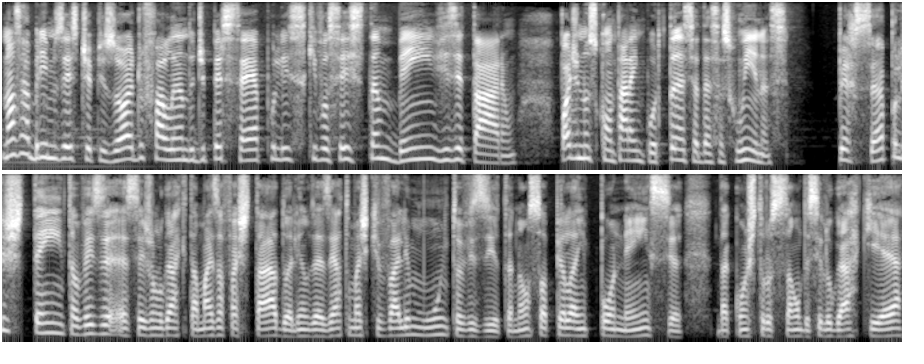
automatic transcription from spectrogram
Nós abrimos este episódio falando de Persépolis, que vocês também visitaram. Pode nos contar a importância dessas ruínas? Persépolis tem, talvez eh, seja um lugar que está mais afastado ali no deserto, mas que vale muito a visita, não só pela imponência da construção desse lugar que é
